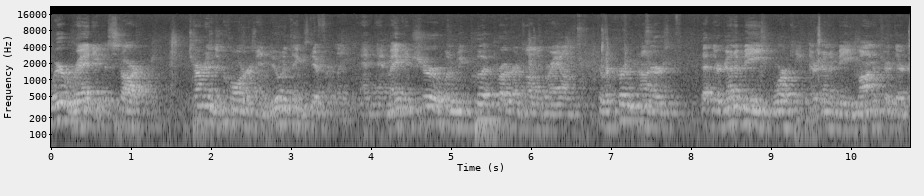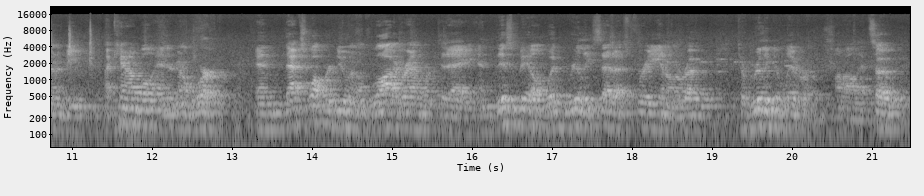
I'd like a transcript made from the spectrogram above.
we're ready to start turning the corner and doing things differently and, and making sure when we put programs on the ground to recruit hunters that they're going to be working, they're going to be monitored, they're going to be accountable, and they're going to work. And that's what we're doing, a lot of groundwork today. And this bill would really set us free and on a road to really deliver on all that. So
